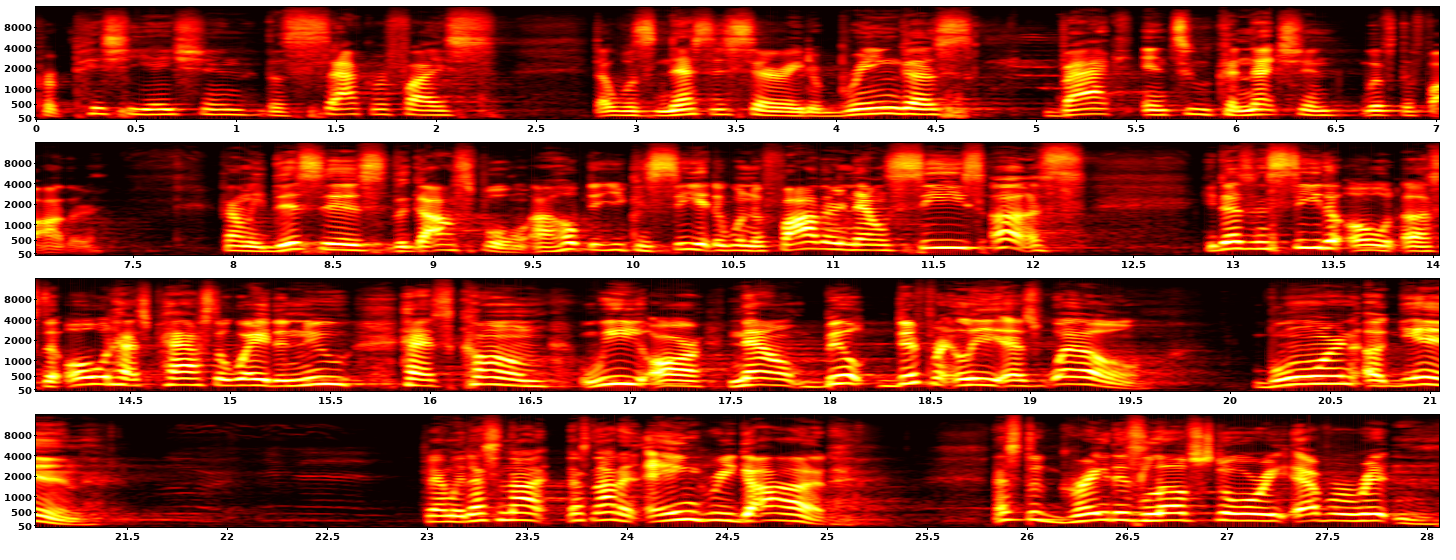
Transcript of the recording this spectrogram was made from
propitiation, the sacrifice that was necessary to bring us back into connection with the Father. Family, this is the gospel. I hope that you can see it that when the Father now sees us, he doesn't see the old us. The old has passed away, the new has come. We are now built differently as well, born again. Family, that's not, that's not an angry God. That's the greatest love story ever written. Amen.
